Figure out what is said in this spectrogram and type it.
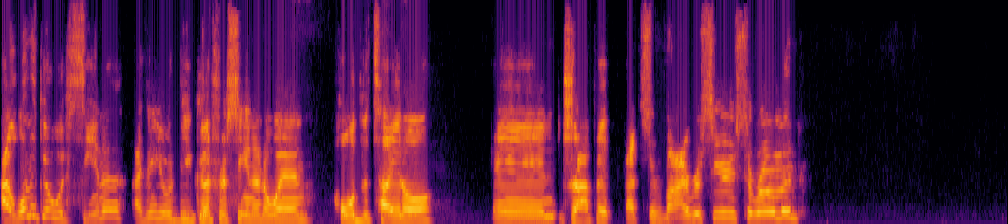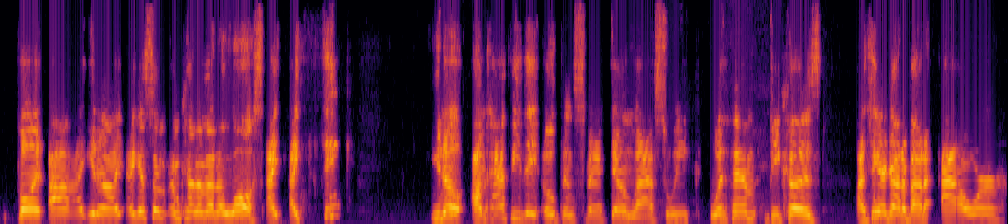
I want to go with Cena. I think it would be good for Cena to win, hold the title, and drop it at Survivor Series to Roman. But I, you know, I, I guess I'm, I'm kind of at a loss. I, I think, you know, I'm happy they opened SmackDown last week with him because I think I got about an hour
